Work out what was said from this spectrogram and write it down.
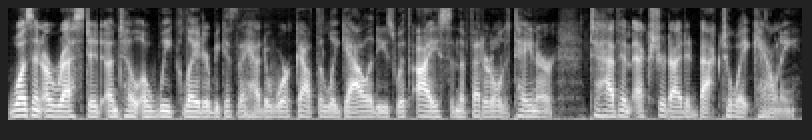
wasn't arrested until a week later because they had to work out the legalities with ICE and the federal detainer to have him extradited back to Wake County.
